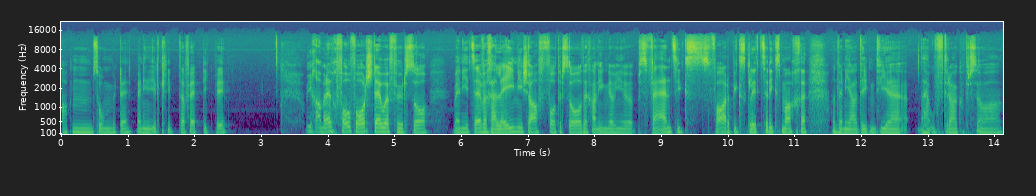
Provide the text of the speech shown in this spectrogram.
ab dem Sommer, dann, wenn ich in der Kita fertig bin. Und ich kann mir einfach voll vorstellen, für so, wenn ich jetzt einfach alleine arbeite oder so, dann kann ich irgendwie etwas Fancyes, Farbiges, Glitzeriges machen. Und wenn ich halt irgendwie einen Auftrag oder so habe.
